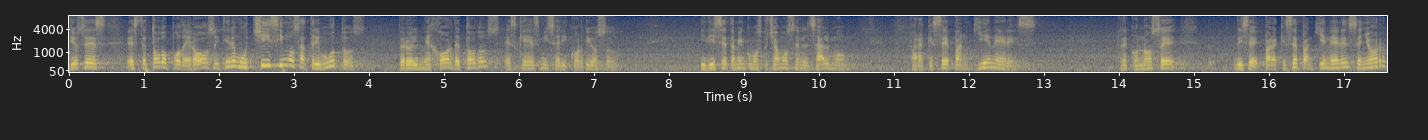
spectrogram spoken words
Dios es este, todopoderoso y tiene muchísimos atributos, pero el mejor de todos es que es misericordioso. Y dice también, como escuchamos en el Salmo, para que sepan quién eres, reconoce Dice, para que sepan quién eres, Señor,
